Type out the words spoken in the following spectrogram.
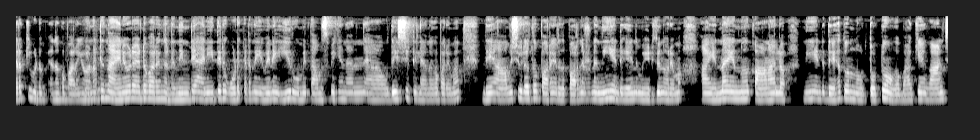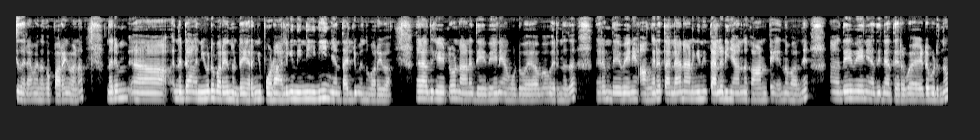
ഇറക്കി വിടും എന്നൊക്കെ പറയുവാണ്. എന്നിട്ട് നയനോടായിട്ട് പറയുന്നുണ്ട് നിന്റെ അനിയത്തിയുടെ കൂടെ കിടന്ന് ഇവനെ ഈ റൂമിൽ താമസിപ്പിക്കാൻ ഞാൻ ഉദ്ദേശിച്ചിട്ടില്ല എന്നൊക്കെ പറയുമ്പോൾ ദേ ആവശ്യമില്ലാത്ത പറയരുത്. പറഞ്ഞിട്ടുണ്ടെങ്കിൽ നീ എന്റെ കയ്യിൽ നിന്ന് മേടിക്കുമെന്ന് പറയുമ്പോൾ ആ എന്നാ എന്ന് കാണാമല്ലോ നീ എന്റെ ദേഹത്തൊന്ന് തൊട്ട് നോക്കുക ബാക്കി ഞാൻ കാണിച്ചു തരാം എന്നൊക്കെ പറയുവാണ്. അന്നേരം എന്നിട്ട് അനിയോട് പറയുന്നുണ്ട് ഇറങ്ങിപ്പോടാ അല്ലെങ്കിൽ നിന്നെ ഇനിയും ഞാൻ തല്ലുമെന്ന് പറയുക അന്നേരം അത് കേട്ടുകൊണ്ടാണ് ദേവേനെ അങ്ങോട്ട് വരുന്നത്. അന്നേരം ദേവേനെ അങ്ങനെ തല്ലാനാണെങ്കിൽ നീ തല്ലടി ഞാനൊന്ന് കാണട്ടെ എന്ന് പറഞ്ഞ് ദേവേനെ അതിനകത്ത് ഇടപെടുന്നു.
